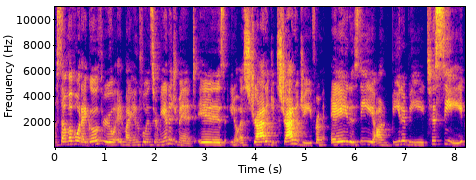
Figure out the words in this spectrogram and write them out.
some of what I go through in my influencer management is, you know, a strategy strategy from A to Z on B2B to C,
